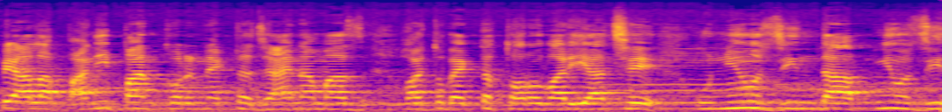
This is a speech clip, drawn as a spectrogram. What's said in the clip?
পেয়ালা পানি পান করেন, একটা জায়নামাজ হয়তো একটা তরবারি আছে। উনিও জিন্দা, আপনিও জিন্দা।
